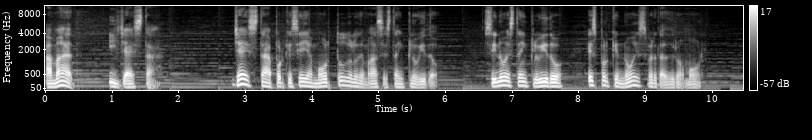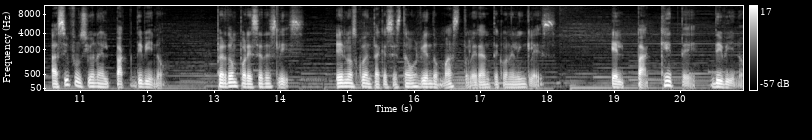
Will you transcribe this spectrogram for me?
Amad y ya está. Ya está porque si hay amor todo lo demás está incluido. Si no está incluido es porque no es verdadero amor. Así funciona el pack divino. Perdón por ese desliz. Él nos cuenta que se está volviendo más tolerante con el inglés. El paquete divino.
